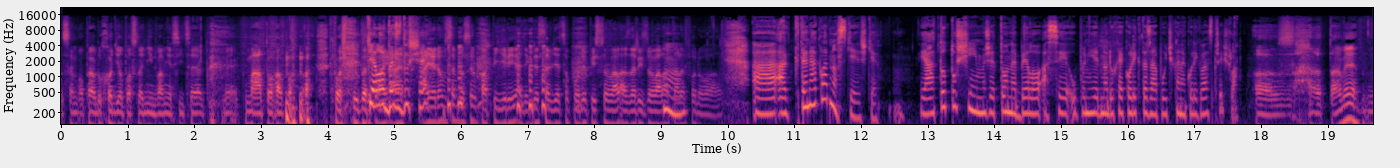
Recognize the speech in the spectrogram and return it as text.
jsem opravdu chodil poslední dva měsíce, jak, jak má toho po, po Tělo bez a, duše. A jenom jsem nosil papíry a někde jsem něco podepisoval a zařizoval hmm. a telefonoval. A, a k té nákladnosti ještě. Já to tuším, že to nebylo asi úplně jednoduché, kolik ta zápůjčka, na kolik vás přišla. Tam je, uh,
